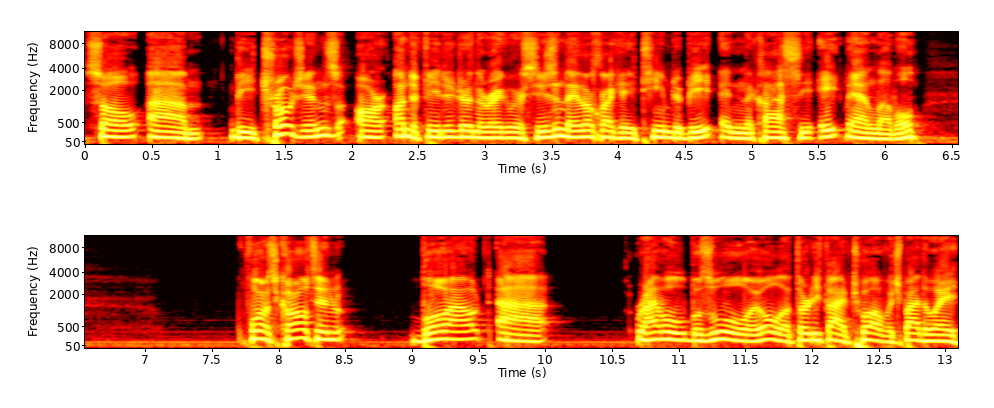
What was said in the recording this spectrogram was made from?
So um, the Trojans are undefeated during the regular season. They look like a team to beat in the Class C eight man level. Florence Carlton blowout uh, rival Missoula Loyola 35 12, which, by the way,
